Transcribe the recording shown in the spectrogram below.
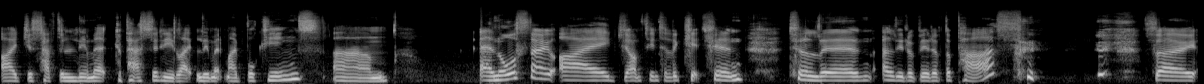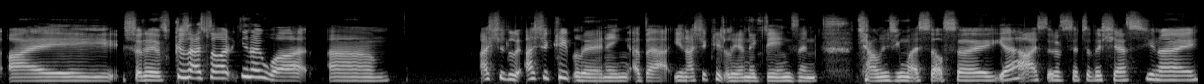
I just have to limit capacity, like limit my bookings. Um, and also, I jumped into the kitchen to learn a little bit of the pass. so I sort of because I thought, you know what, um, I should I should keep learning about you know I should keep learning things and challenging myself. So yeah, I sort of said to the chefs, you know,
